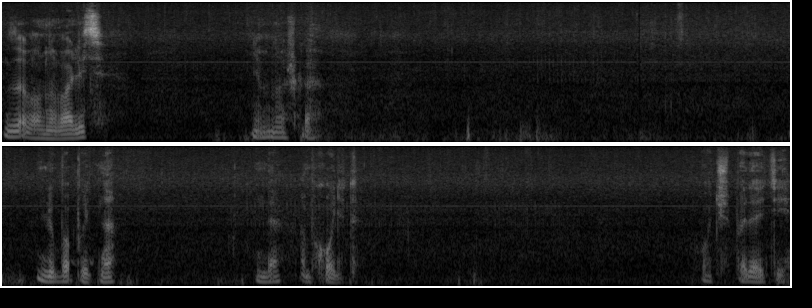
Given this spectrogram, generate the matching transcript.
Заволновались немножко. Любопытно. Да, обходит. Хочет подойти.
